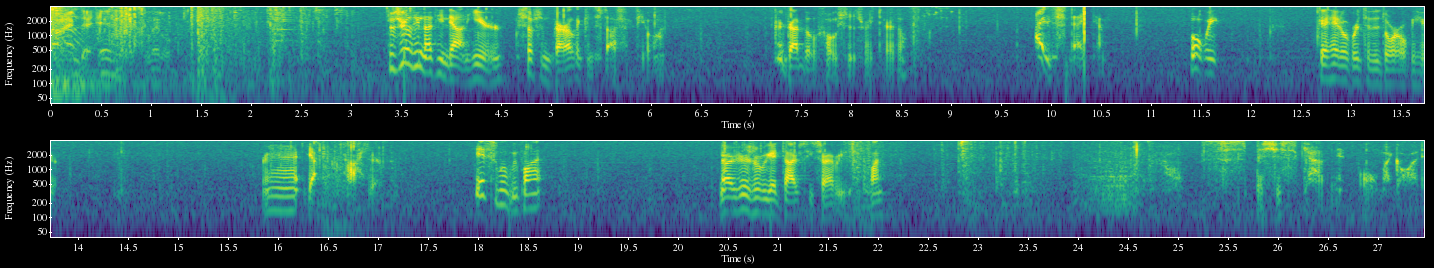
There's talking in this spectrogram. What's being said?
Time to end this little. There's really nothing down here, except some garlic and stuff if you want. I'm Gonna grab those potions right there though. I snagged them. Oh wait. Gotta head over to the door over here. Right, yeah, ah here. This is what we want. Now here's where we get to actually start having some fun. Suspicious cabinet. Oh my god.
